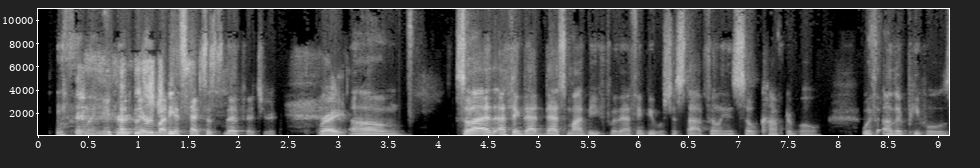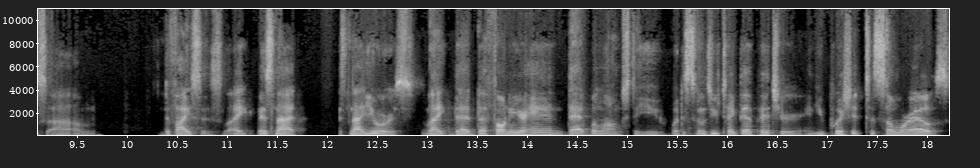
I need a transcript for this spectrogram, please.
like everybody has access to that picture. Right. Um, so I, I, think that that's my beef with it. I think people should stop feeling so comfortable with other people's um, devices. Like it's not it's not yours. Like that that phone in your hand that belongs to you. But as soon as you take that picture and you push it to somewhere else,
